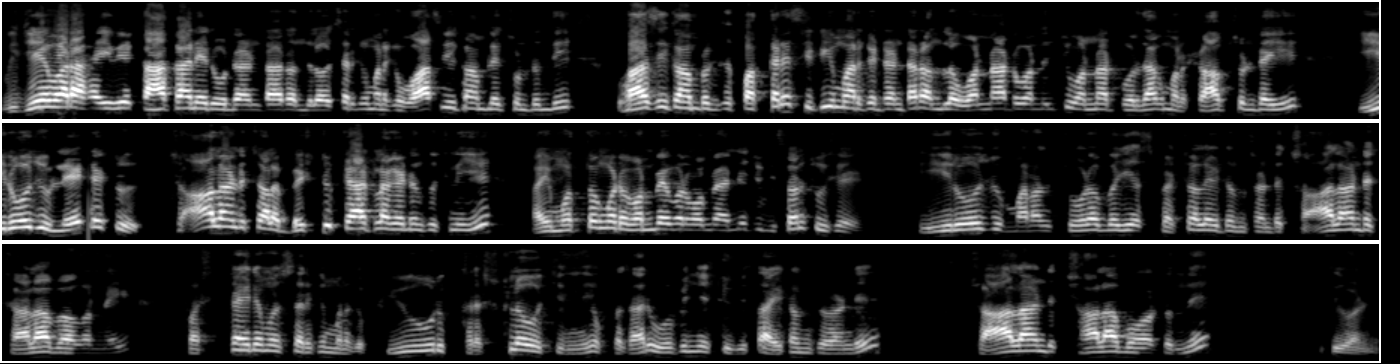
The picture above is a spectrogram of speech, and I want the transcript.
విజయవాడ హైవే కాకాని రోడ్ అంటారు. అందులో వచ్చేసరికి మనకి వాసవి కాంప్లెక్స్ ఉంటుంది. వాసవి కాంప్లెక్స్ పక్కనే సిటీ మార్కెట్ అంటారు. అందులో వన్ నాట్ వన్ నుంచి వన్ నాట్ ఫోర్ దాకా మన షాప్స్ ఉంటాయి. ఈ రోజు లేటెస్ట్ చాలా అంటే చాలా బెస్ట్ క్యాటలాగ్ ఐటమ్స్ వచ్చినాయి. అవి మొత్తం కూడా one by one one by అన్ని చూపిస్తాను. చూసేయండి. ఈ రోజు మనం చూడబోయే స్పెషల్ ఐటమ్స్ అంటే చాలా అంటే చాలా బాగున్నాయి. ఫస్ట్ ఐటమ్ వచ్చేసరికి మనకు ప్యూర్ క్రష్లో వచ్చింది. ఒక్కసారి ఓపెన్ చేసి చూపిస్తే. ఐటమ్ చూడండి. చాలా అంటే చాలా బాగుంటుంది. ఇదిగోండి.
